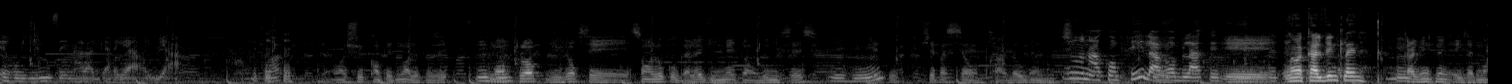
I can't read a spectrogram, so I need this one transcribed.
héroïne, Zena la guerrière. yeah. Et toi? Moi, je suis complètement à l'opposé. Mhm. Mon flop du jour, c'est son look au gala du Met en 2016. Mhm. et tout. Je sais pas si c'est en Prada ou bien Gucci. On a compris la robe là que tu Et-. Non, Calvin Klein. Calvin Klein, exactement.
